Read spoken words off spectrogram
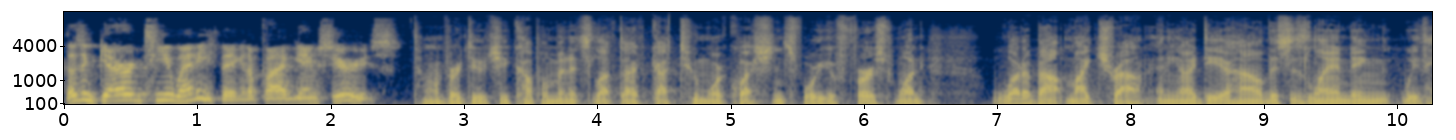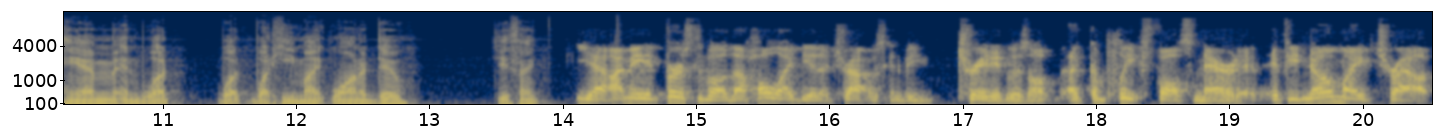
doesn't guarantee you anything in a five game series. Tom Verducci, a couple minutes left. I've got two more questions for you. First one what about Mike Trout? Any idea how this is landing with him and what what what he might want to do? Do you think? Yeah, I mean, first of all, the whole idea that Trout was going to be traded was a, a complete false narrative. If you know Mike Trout,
